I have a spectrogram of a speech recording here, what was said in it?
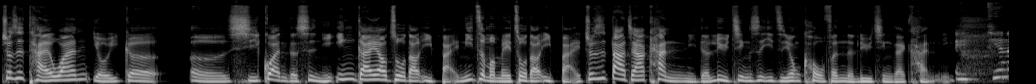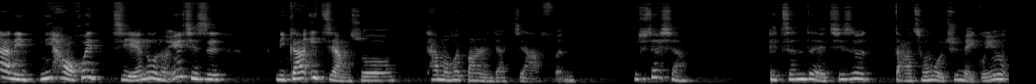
就是台湾有一个呃习惯的是你应该要做到一百，你怎么没做到一百？就是大家看你的滤镜是一直用扣分的滤镜在看你。哎，天哪，你你好会结论哦！因为其实你刚刚一讲说他们会帮人家加分，我就在想，哎，真的哎，其实打从我去美国，因为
